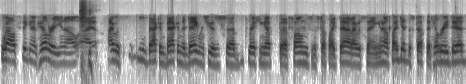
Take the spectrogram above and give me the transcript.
Well, speaking of Hillary, you know, I I was back in back in the day when she was uh, breaking up uh, phones and stuff like that. I was saying, you know, if I did the stuff that Hillary did,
